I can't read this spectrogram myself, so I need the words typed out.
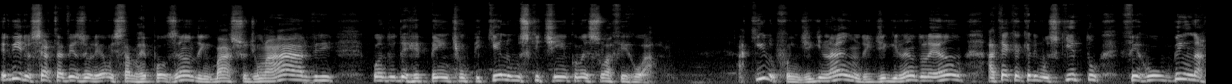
Hermílio, certa vez o leão estava repousando embaixo de uma árvore quando de repente um pequeno mosquitinho começou a ferroá-lo. Aquilo foi indignando, indignando o leão, até que aquele mosquito ferrou bem na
